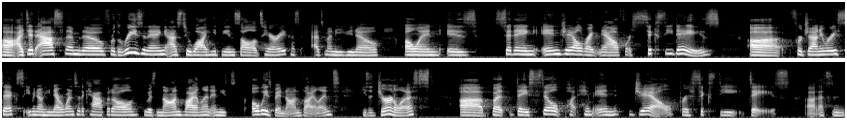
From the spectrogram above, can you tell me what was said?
Uh, I did ask them, though, for the reasoning as to why he'd be in solitary, because as many of you know, Owen is sitting in jail right now for 60 days uh, for January 6th, even though he never went to the Capitol. He was nonviolent and he's always been nonviolent. He's a journalist. Uh, but they still put him in jail for 60 days. Uh, that's the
